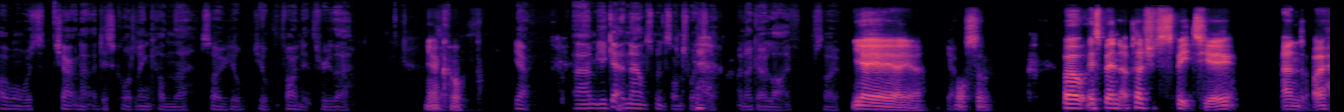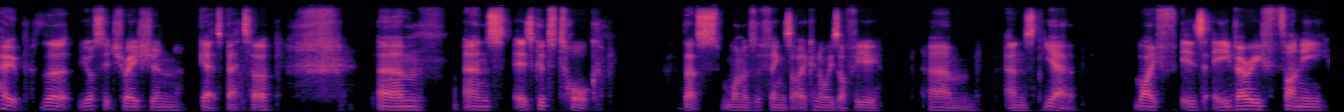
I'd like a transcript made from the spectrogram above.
I'm always chatting at a Discord link on there, so you'll you'll find it through there. Yeah, cool. Yeah, um, you get announcements on Twitter when I go live. So yeah, yeah, yeah, yeah. yeah. Awesome. Well, it's been a pleasure to speak to you, and I hope that your situation gets better. Um, and it's good to talk. That's one of the things that I can always offer you. Um, and yeah, life is a very funny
